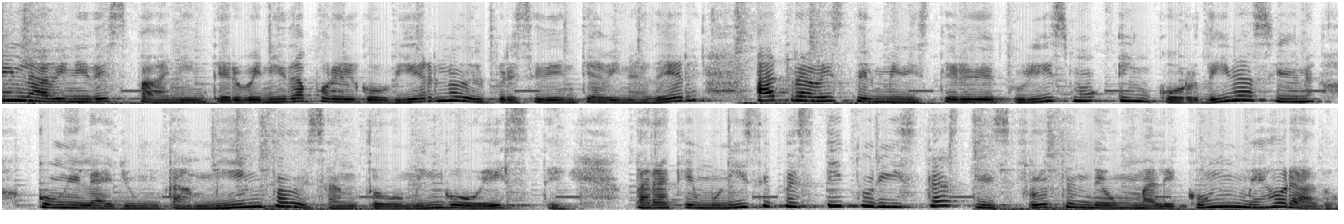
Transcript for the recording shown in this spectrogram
en la Avenida España, intervenida por el gobierno del presidente Abinader a través del Ministerio de Turismo en coordinación con el Ayuntamiento de Santo Domingo Este, para que municipios y turistas disfruten de un malecón mejorado.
